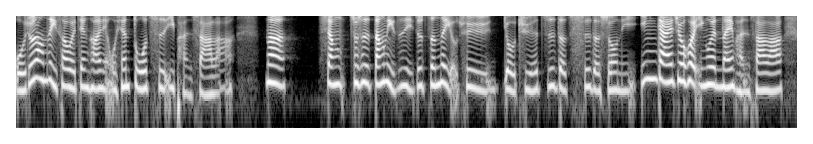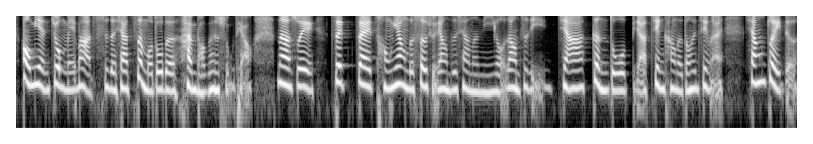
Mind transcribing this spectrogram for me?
我就让自己稍微健康一点，我先多吃一盘沙拉。那相就是当你自己就真的有去有觉知的吃的时候，你应该就会因为那一盘沙拉后面就没办法吃得下这么多的汉堡跟薯条。那所以在在同样的摄取量之下呢，你有让自己加更多比较健康的东西进来，相对的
